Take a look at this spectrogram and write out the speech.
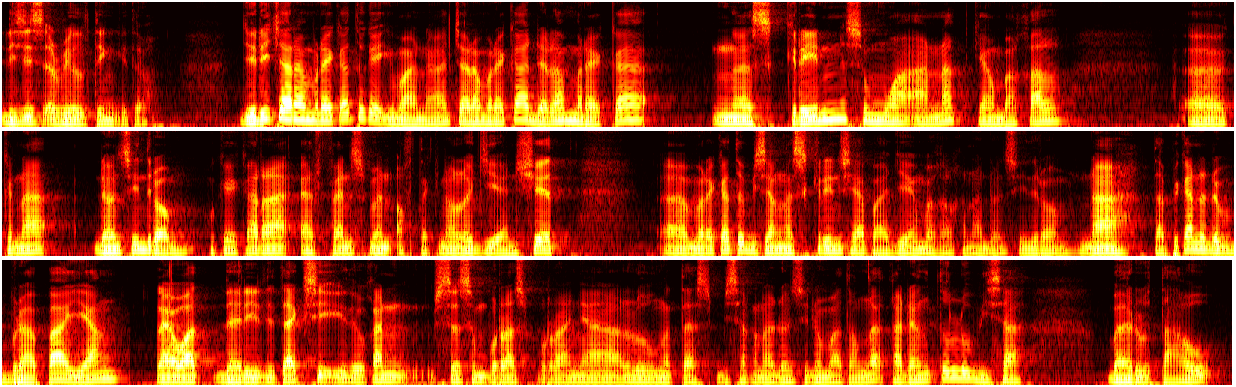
this is a real thing gitu. Jadi cara mereka tuh kayak gimana? Cara mereka adalah mereka nge-screen semua anak yang bakal uh, kena Down syndrome. Oke, okay, karena advancement of technology and shit, uh, mereka tuh bisa nge-screen siapa aja yang bakal kena Down syndrome. Nah, tapi kan ada beberapa yang lewat dari deteksi gitu kan sesempurna-sempurnanya lu ngetes bisa kena Down syndrome atau enggak, kadang tuh lu bisa baru tahu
